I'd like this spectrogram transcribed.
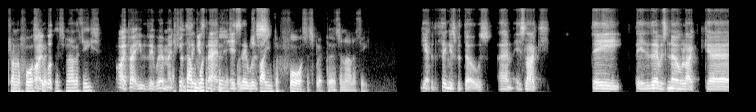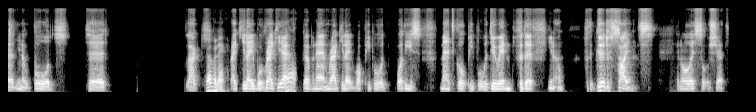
trying to force Right, split well, personalities. Oh, I bet you they were, mate. I think the that thing was is, one of the then first is there was was trying to force a split personality. yeah, but the thing is with those, um, is like they, they there was no like uh, you know boards to like Haven't it? regulate what reg yeah, Yeah. govern it and regulate what people would what these medical people were doing for the you know for the good of science and all this sort of shit.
